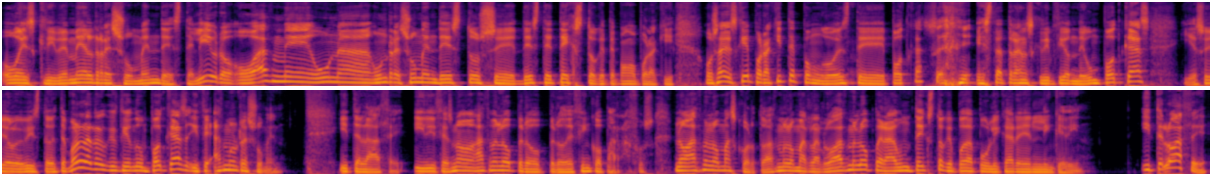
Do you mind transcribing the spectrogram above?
O escríbeme el resumen de este libro. O hazme una, un resumen de estos, eh, de este texto que te pongo por aquí. O sabes qué, por aquí te pongo este podcast, esta transcripción de un podcast, y eso yo lo he visto. Te pone la transcripción de un podcast y dice, hazme un resumen. Y te la hace. Y dices, no, házmelo, pero, pero de cinco párrafos. No, házmelo más corto, házmelo más largo, házmelo para un texto que pueda publicar en LinkedIn. Y te lo hace.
